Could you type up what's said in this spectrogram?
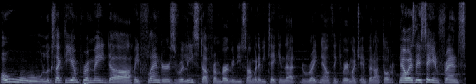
oh, looks like the Emperor made uh, made Flanders release stuff from Burgundy, so I'm going to be taking that right now. Thank you very much, Imperator. Now, as they say in France,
